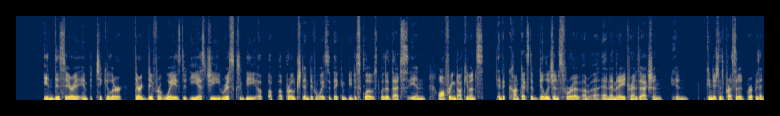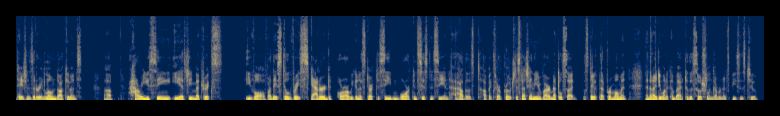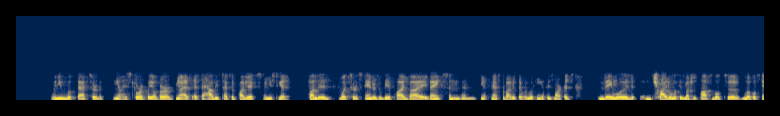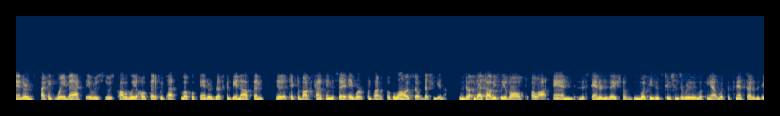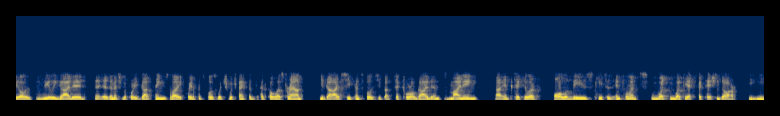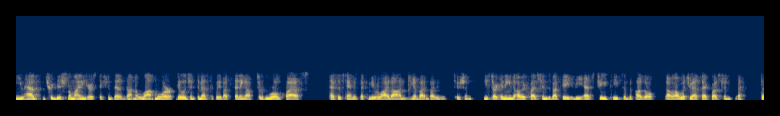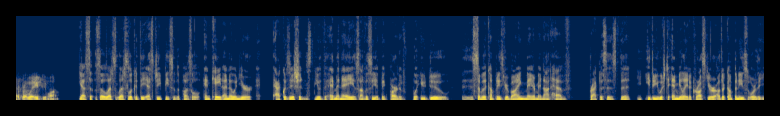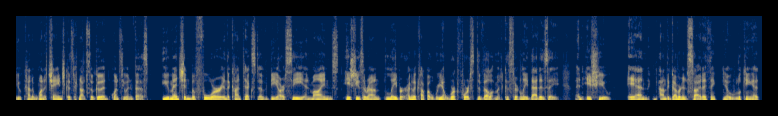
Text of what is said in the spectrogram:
in this area in particular, there are different ways that ESG risks can be a, a, approached and different ways that they can be disclosed, whether that's in offering documents in the context of diligence for a, an M&A transaction, in conditions precedent representations that are in loan documents. Uh, how are you seeing ESG metrics evolve? Are they still very scattered, or are we going to start to see more consistency in how those topics are approached, especially on the environmental side? We'll stay with that for a moment, and then I do want to come back to the social and governance pieces too when you look back sort of, you know, historically over, you know, as, as to how these types of projects used to get funded, what sort of standards would be applied by banks and, and you know, finance providers that were looking at these markets, they would try to look as much as possible to local standards. I think way back it was it was probably a hope that if we pass local standards, that's going to be enough, and you know, a tick the box kind of thing to say, hey, we're compliant with local laws, so that should be enough that's obviously evolved a lot. And the standardization of what these institutions are really looking at, what the finance side of the deal is really guided. As I mentioned before, you've got things like Equator principles, which, which banks have, have coalesced around. You've got IFC principles, you've got sectoral guidance, mining uh, in particular. All of these pieces influence what, what the expectations are. You have traditional mining jurisdictions that have gotten a lot more diligent domestically about setting up sort of world class types of standards that can be relied on you know, by, by these institutions. You start getting into other questions about the, the SG piece of the puzzle. I'll, I'll let you ask that question separately if you want. Yeah, so, so let's let's look at the SG piece of the puzzle. And Kate, I know in your acquisitions, you know, the M and A is obviously a big part of what you do. Some of the companies you're buying may or may not have practices that either you wish to emulate across your other companies or that you kind of want to change because they're not so good once you invest. You mentioned before in the context of DRC and mines issues around labor. I'm going to talk about you know workforce development because certainly that is a an issue. And on the governance side, I think you know looking at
